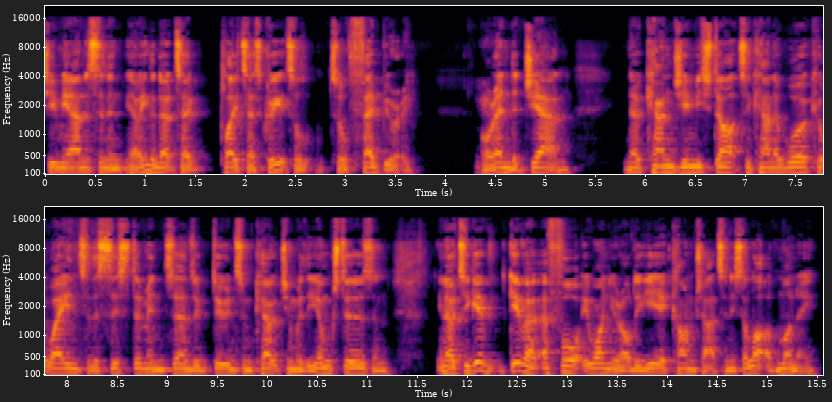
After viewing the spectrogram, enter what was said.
Jimmy Anderson, and you know England don't take play Test cricket till till February yeah. or end of Jan. You know, can Jimmy start to kind of work away into the system in terms of doing some coaching with the youngsters and you know to give give a 41 year old a year contract and it's a lot of money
